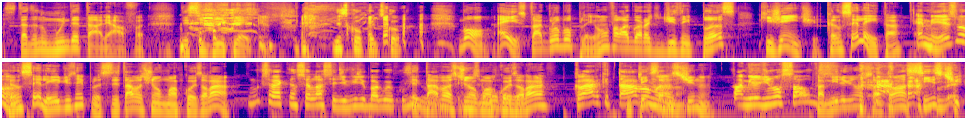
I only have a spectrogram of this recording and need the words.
Você tá dando muito detalhe, Rafa, desse bip aí. Desculpa, desculpa. Bom, é isso, tá? Globoplay. Vamos falar agora de Disney Plus, que, gente, cancelei, tá? É mesmo? Cancelei o Disney Plus. Você tava assistindo alguma coisa lá? Como que você vai cancelar? Você divide o bagulho comigo? Você tava mano? assistindo cancelou alguma o coisa lá? Claro que o tava, que, que você mano. tava assistindo? Família Dinossauro. Família Dinossauro. Então assiste.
